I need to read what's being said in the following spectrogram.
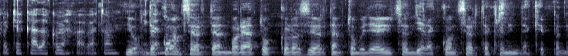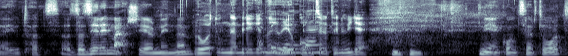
hogyha kell, akkor meghallgatom. Jó, Igen. de koncerten, barátokkal azért nem tudom, hogy eljutsz, hát gyerekkoncertekre mindenképpen eljuthatsz. Az azért egy más élmény, nem? Voltunk nem régen hát nagyon jó koncerten, ugye? Milyen koncert volt?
